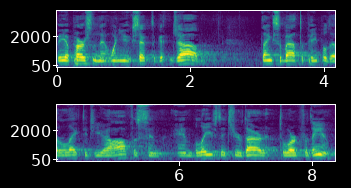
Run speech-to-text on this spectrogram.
be a person that when you accept the job, thinks about the people that elected you to office and, and believes that you're there to work for them.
